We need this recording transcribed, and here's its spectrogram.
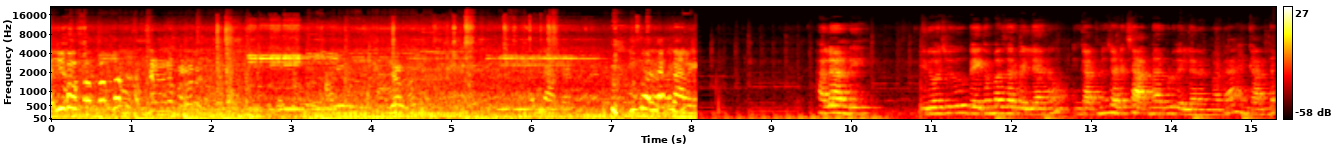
అయ్యో. హలో అండి. ఈరోజు బేగం బజార్ వెళ్ళాను. ఇంకా అటు నుంచి అంటే చార్మినార్ కూడా వెళ్ళాను అనమాట ఇంకా అంతా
